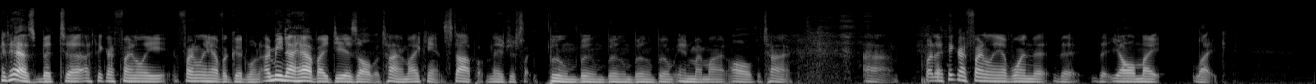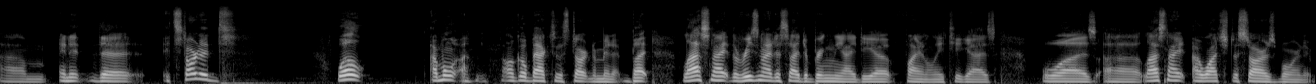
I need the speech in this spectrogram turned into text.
It has, but uh, I think I finally finally have a good one. I mean, I have ideas all the time. I can't stop them. They're just like boom, boom, boom, boom, boom in my mind all the time. Um, but I think I finally have one that that that y'all might like. Um, and it the it started. Well, I won't. I'll go back to the start in a minute. But last night, the reason I decided to bring the idea finally to you guys was uh, last night I watched A Star Is Born. It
